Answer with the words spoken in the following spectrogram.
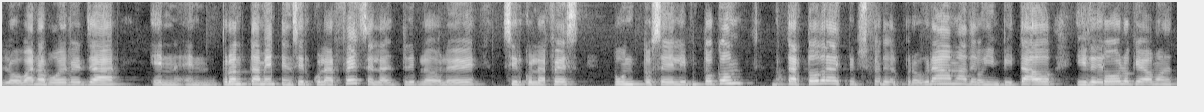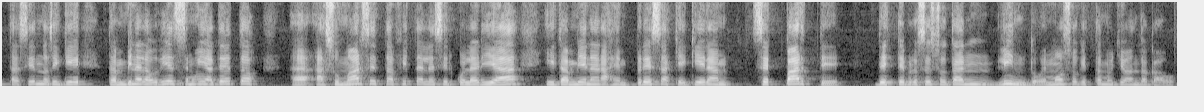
lo van a poder ver ya en, prontamente en Circular Fest, en la www.circularfest.cl.com. Va a estar toda la descripción del programa, de los invitados y de todo lo que vamos a estar haciendo. Así que también a la audiencia muy atentos a, a sumarse a esta fiesta de la circularidad y también a las empresas que quieran ser parte de este proceso tan lindo, hermoso que estamos llevando a cabo.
